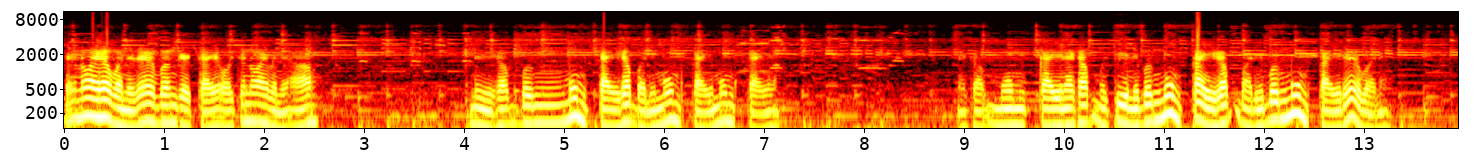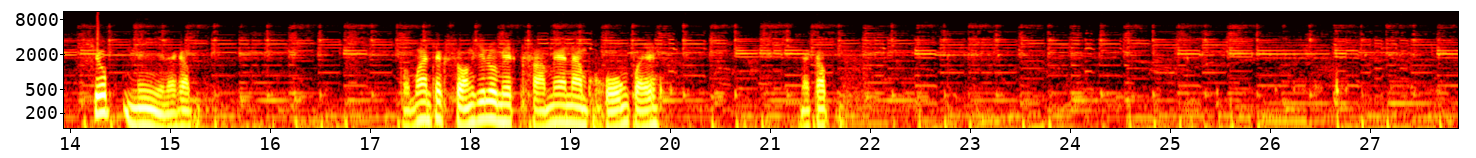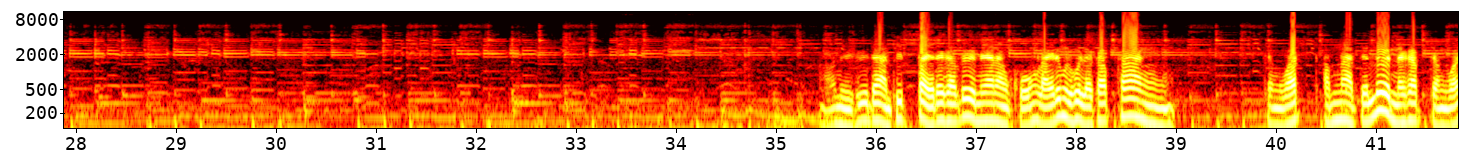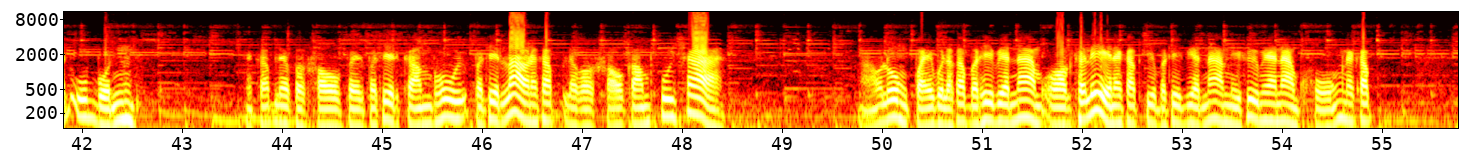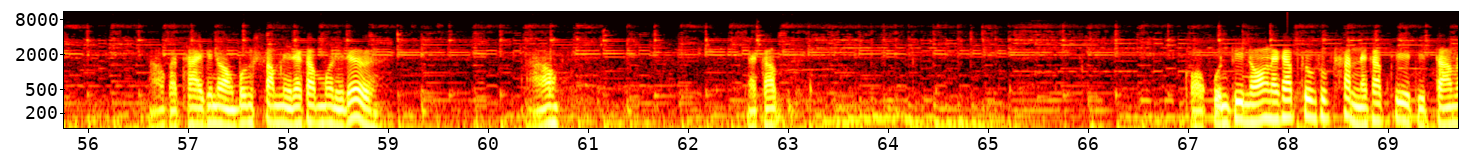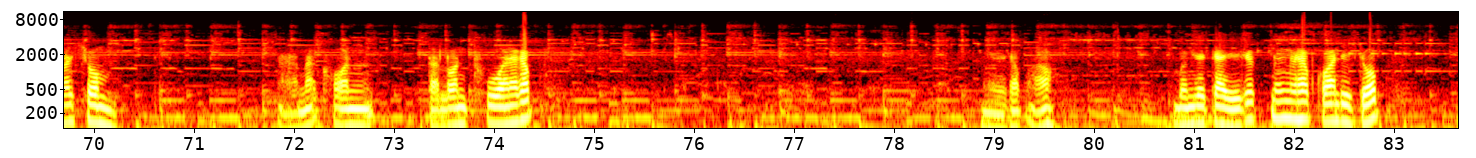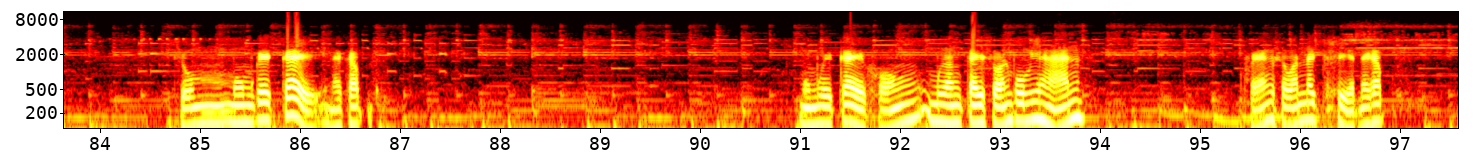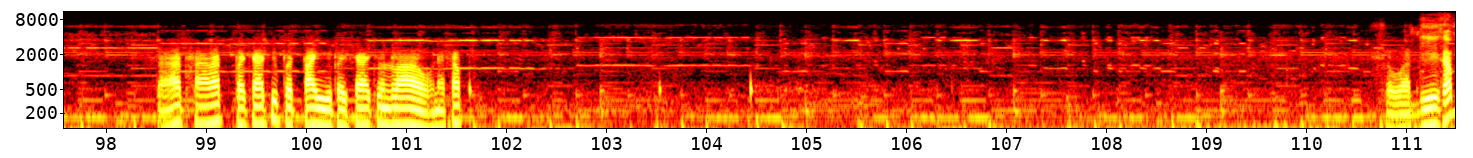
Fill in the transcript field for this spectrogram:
จักหน้อยครับบันนี้ได้เบิ้งไก่ไก่ออกจักหน้อยบันนี้เอา นี่ครับเบิ้งมุมไก่ครับบัดนี้มุมไก่มุมไก่นะครับมุมไก่นะครับเมื่อกี้นี่เบิ้งมุมไก่ครับบัดนี้เบิ้งมุมไก่เด้อบัดนี้ชุบนี่นะครับประมาณจากสองกิโลเมตรขามแม่น้ำโขงไปนะครับ อ๋อนี่คือด้านทิศใต้นะครับด้วยแม่น้ำโขงไหลลงไปพุ่นแหละครับทางจังหวัดอำนาจเจริญนะครับ จังหวัดอุบลนะครับ แล้วก็เขาไปประเทศกัมพูประเทศลาวนะครับ แล้วก็เขากัมพูชาเอาลงไปพุ่นละครับ ประเทศเวียดนามออกทะเลนะครับ ที่ประเทศเวียดนามนี่คือแม่น้ำโขงนะครับ เอากระทายพี่น้องเบิ้งซ้ำนี่นะครับมือนีเด้อเอานะครับ อบคุณพี่น้องนะครับ ทุกทุกท่านนะครับ ที่ติดตามรับชมนครตะลอนทัวร์นะครับนี่ครับเอาเบิ่งใกล้ๆอีกสักนึงนะครับก่อนที่จบ ชมมุมใกล้ๆนะครับ มุมใกล้ๆของเมืองไกรสอนพรหมวิหาร แขวงสวรรณเขตนะครับ สาธารณรัฐประชาธิปไตยประชาชนลาวนะครับ สวัสดีครับ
